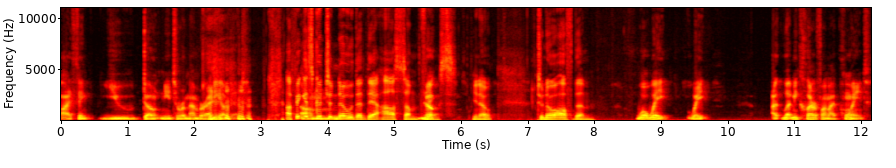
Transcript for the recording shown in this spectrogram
I think you don't need to remember any of it. I think it's um, good to um, know that there are some things, no, you know, to know of them. Well, wait, wait. Uh, let me clarify my point.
